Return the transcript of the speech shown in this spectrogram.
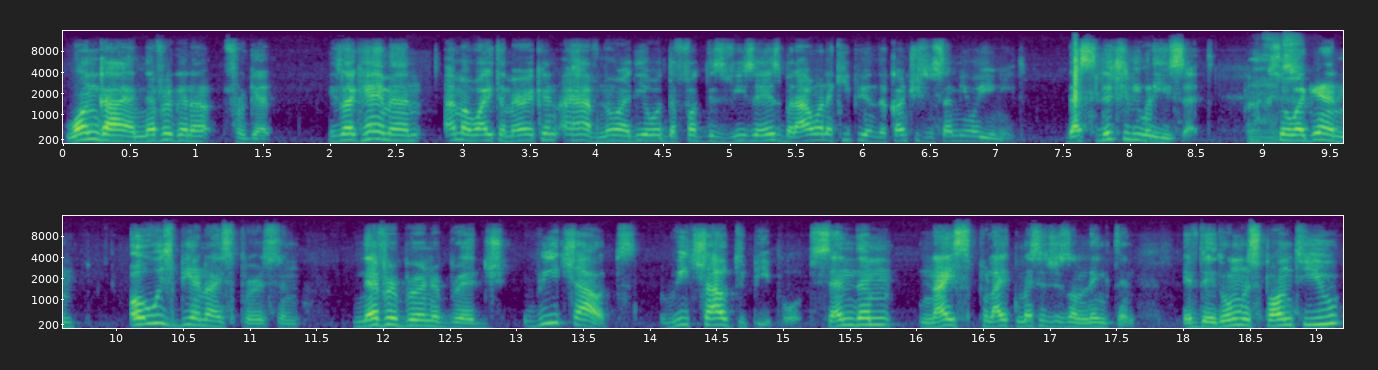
One guy I'm never gonna forget. He's like, "Hey man, I'm a white American. I have no idea what the fuck this visa is, but I want to keep you in the country, so send me what you need." That's literally what he said. Nice. So again, always be a nice person. Never burn a bridge. Reach out. Reach out to people. Send them nice, polite messages on LinkedIn. If they don't respond to you,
